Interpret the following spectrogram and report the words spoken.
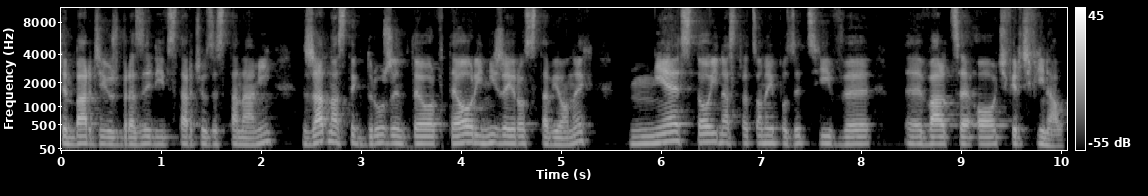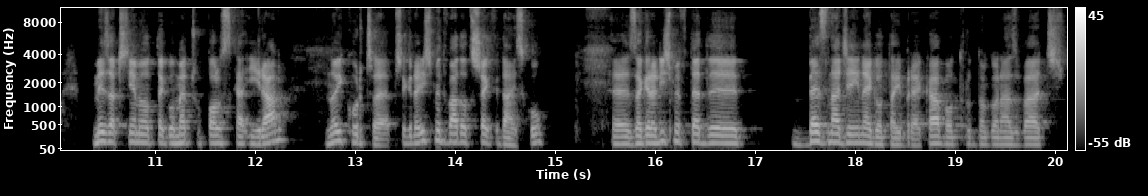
tym bardziej już Brazylii w starciu ze Stanami, żadna z tych drużyn w teorii niżej rozstawionych nie stoi na straconej pozycji w e, walce o ćwierćfinał. My zaczniemy od tego meczu Polska-Iran. No i kurczę, przegraliśmy 2 do 3 w Gdańsku. E, Zagraliśmy wtedy beznadziejnego tiebreaka, bo trudno go nazwać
